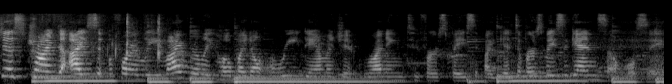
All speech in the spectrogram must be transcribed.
just trying to ice it before I leave. I really hope I don't re-damage it running to first base if I get to first base again, so we'll see.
